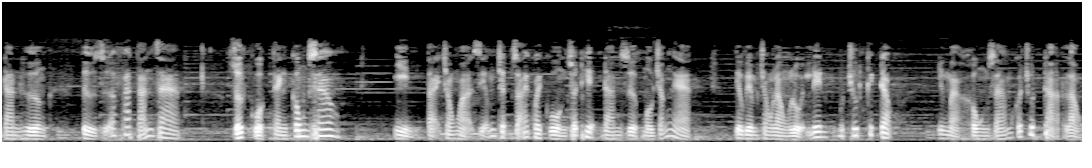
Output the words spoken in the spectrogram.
đan hương từ giữa phát tán ra. Rốt cuộc thành công sao? Nhìn tại trong hỏa diễm chậm rãi quay cuồng xuất hiện đan dược màu trắng ngà. Tiêu viêm trong lòng nổi lên một chút kích động, nhưng mà không dám có chút thả lỏng,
